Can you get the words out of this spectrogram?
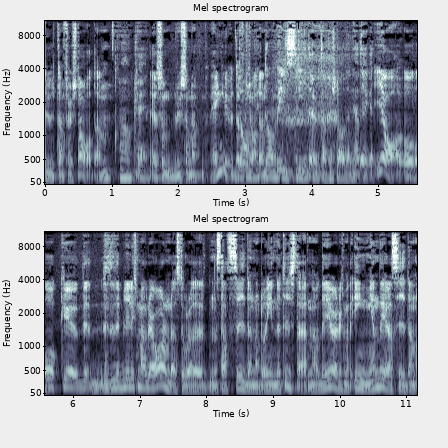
utanför staden. Okay. Eh, som ryssarna hänger utanför de, staden. De vill strida utanför staden helt enkelt? Ja, och, och eh, det, det, blir liksom aldrig av de där stora stadsstriderna då inuti städerna. Och det gör liksom att ingen deras sidan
